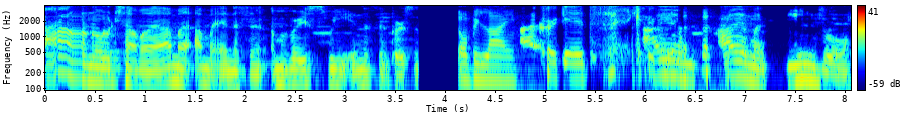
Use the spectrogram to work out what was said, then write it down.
I don't know what you're talking about. I'm a, I'm an innocent. I'm a very sweet, innocent person. Don't be lying. Crickets. I am, I am an angel.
